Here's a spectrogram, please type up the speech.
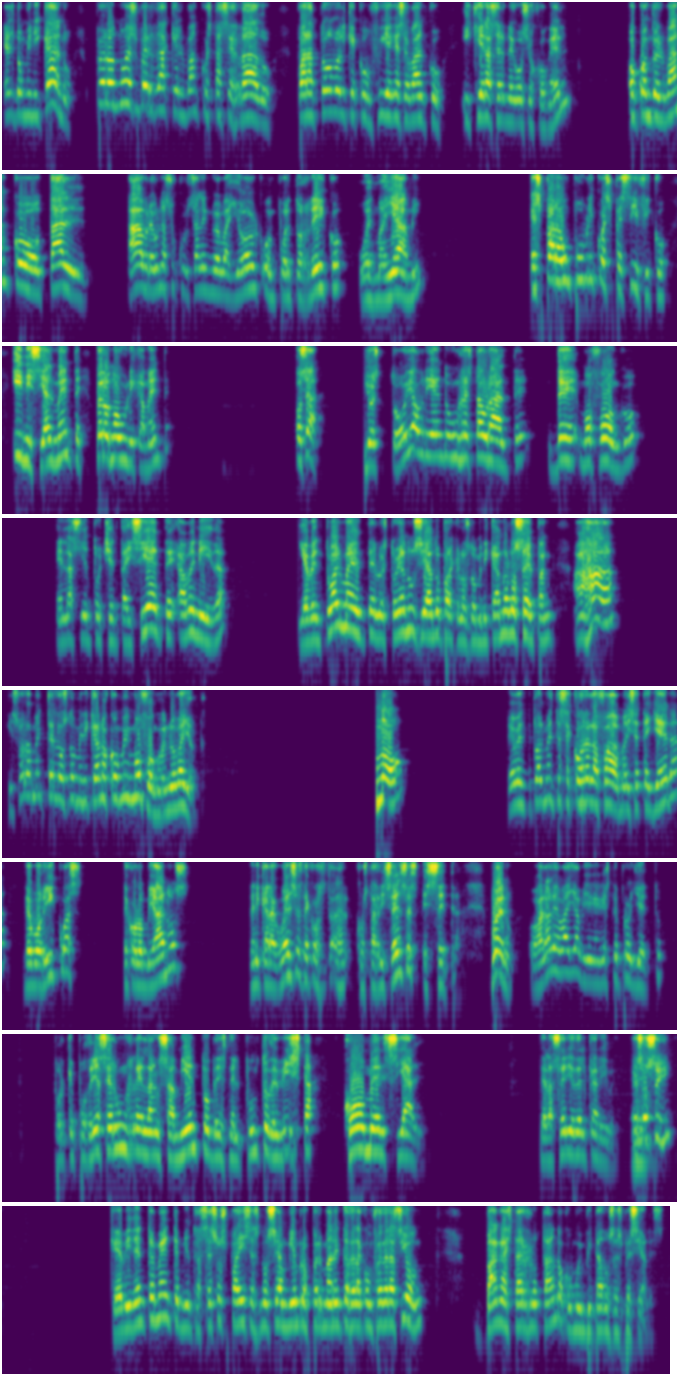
el dominicano, pero no es verdad que el banco está cerrado para todo el que confíe en ese banco y quiera hacer negocios con él. O cuando el banco tal abre una sucursal en Nueva York o en Puerto Rico o en Miami, es para un público específico inicialmente, pero no únicamente. O sea, yo estoy abriendo un restaurante de mofongo en la 187 Avenida y eventualmente lo estoy anunciando para que los dominicanos lo sepan. Ajá, y solamente los dominicanos comen mofongo en Nueva York. No. Eventualmente se corre la fama y se te llena de boricuas de colombianos, de nicaragüenses, de costa- costarricenses, etcétera. Bueno, ojalá le vaya bien en este proyecto, porque podría ser un relanzamiento desde el punto de vista comercial de la Serie del Caribe. Eso sí, que evidentemente mientras esos países no sean miembros permanentes de la Confederación, van a estar rotando como invitados especiales.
